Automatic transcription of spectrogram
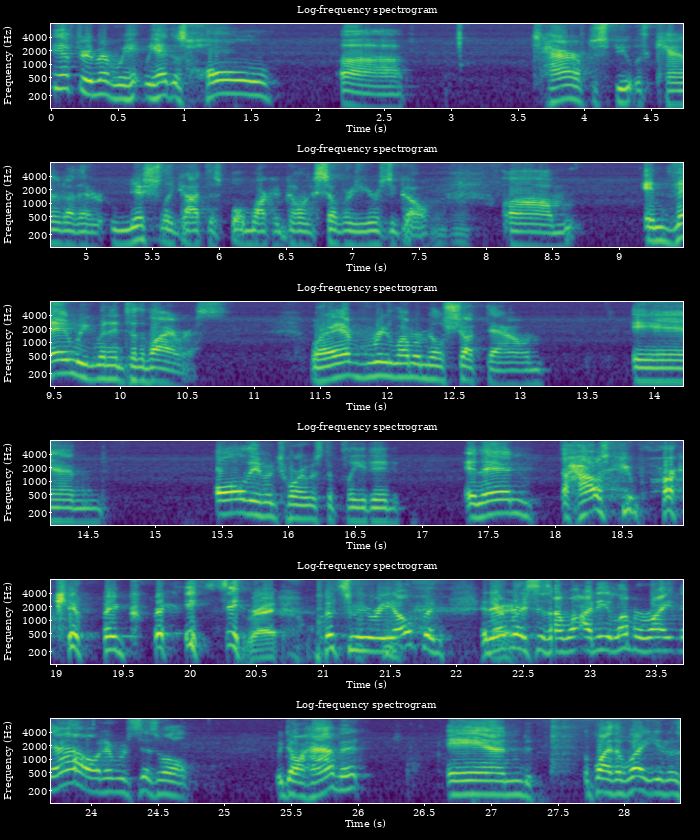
you have to remember we we had this whole uh, tariff dispute with Canada that initially got this bull market going several years ago, um, and then we went into the virus, where every lumber mill shut down, and all the inventory was depleted. And then the housing market went crazy. Right. Once we reopened, and everybody says, I, want, I need lumber right now. And everyone says, well, we don't have it. And by the way, you know,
